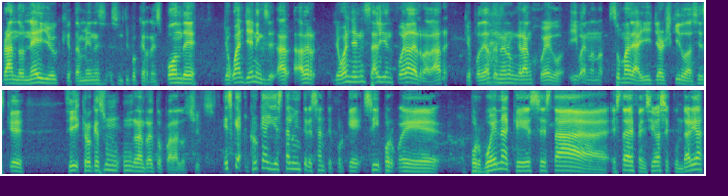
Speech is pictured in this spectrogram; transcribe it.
Brandon Ayuk, que también es, un tipo que responde. Joan Jennings, a, ver, Joan Jennings alguien fuera del radar que podría tener un gran juego. Y bueno, súmale ahí George Kittle. Así es que sí, creo que es un, gran reto para los Chiefs. Es que creo que ahí está lo interesante, porque sí, por, eh, buena que es esta, esta defensiva secundaria,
